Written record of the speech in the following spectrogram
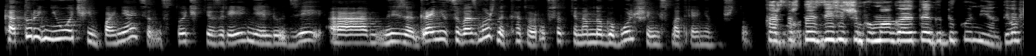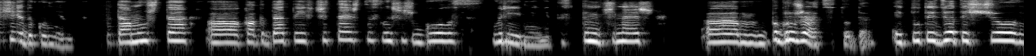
который не очень понятен с точки зрения людей, а, ну, не знаю, границы возможных которых все-таки намного больше, несмотря ни на что. Кажется, что здесь очень помогают эго-документы и вообще документы. Потому что а, когда ты их читаешь, ты слышишь голос времени, ты, ты начинаешь погружаться туда. И тут идет еще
